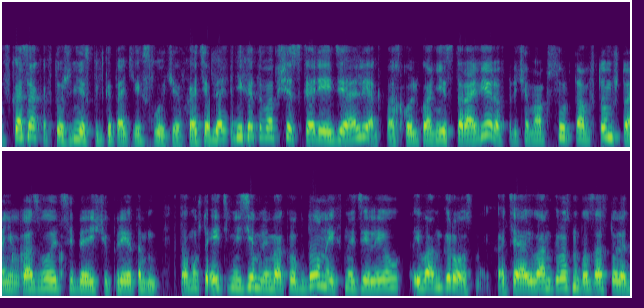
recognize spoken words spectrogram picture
В казаках тоже несколько таких случаев, хотя для них это вообще скорее диалект, поскольку они староверов, причем абсурд там в том, что они возводят себя еще при этом потому что этими землями вокруг Дона их наделил Иван Грозный, хотя Иван Грозный был за сто лет.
